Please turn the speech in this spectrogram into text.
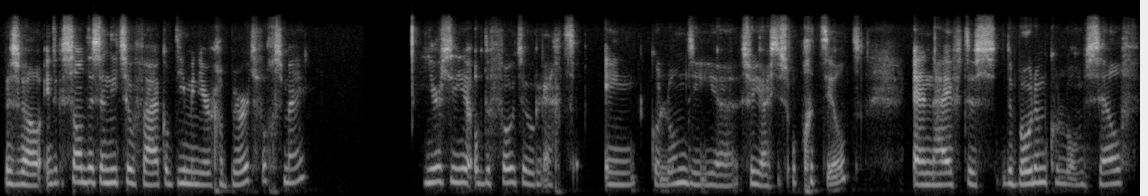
best wel interessant is en niet zo vaak op die manier gebeurt volgens mij. Hier zie je op de foto rechts een kolom die uh, zojuist is opgetild. En hij heeft dus de bodemkolom zelf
